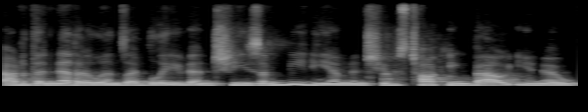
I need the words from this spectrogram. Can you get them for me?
out of the netherlands i believe and she's a medium and she was talking about you know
